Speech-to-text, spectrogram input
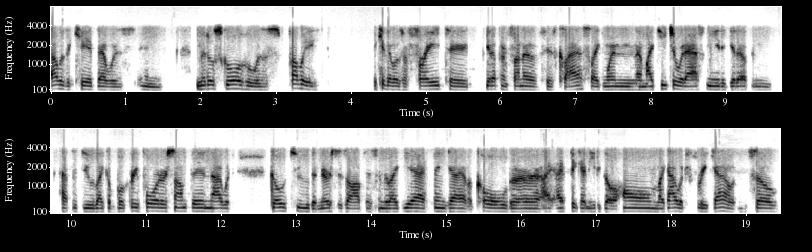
I was a kid that was in middle school who was probably a kid that was afraid to get up in front of his class. Like when my teacher would ask me to get up and have to do like a book report or something, I would go to the nurse's office and be like, "Yeah, I think I have a cold, or I, I think I need to go home." Like I would freak out, and so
